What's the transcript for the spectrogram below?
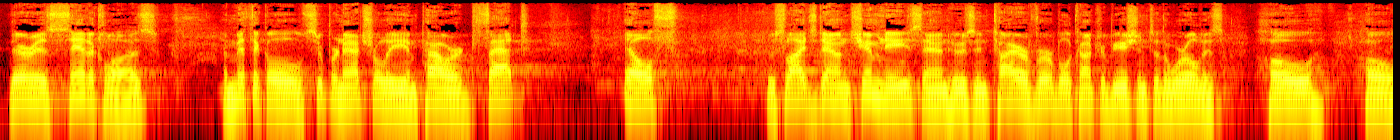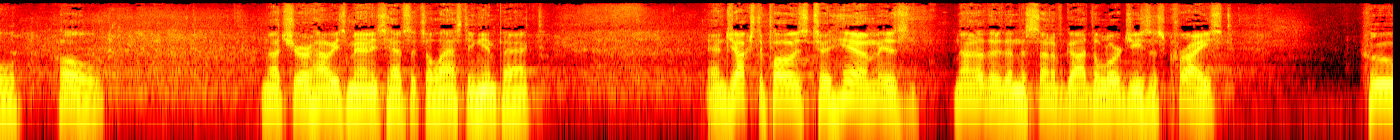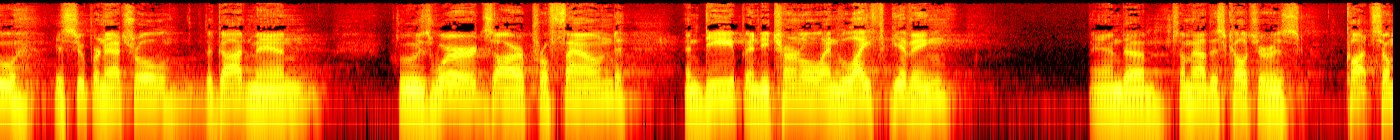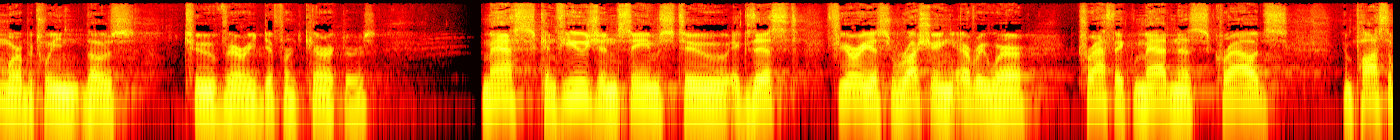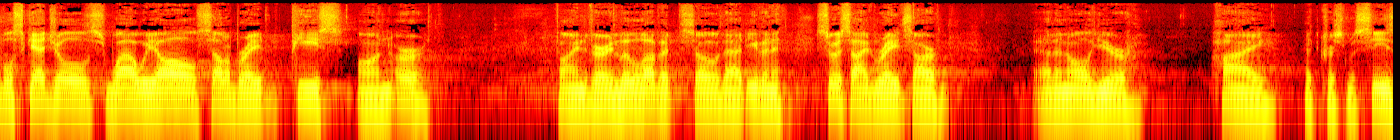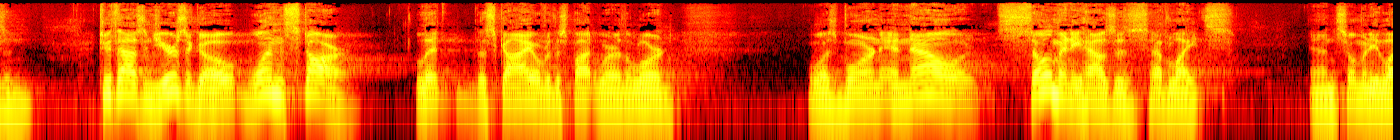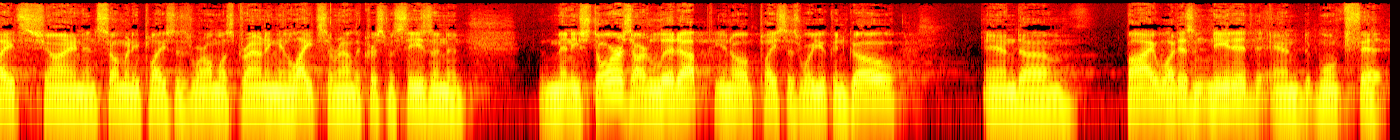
There is Santa Claus, a mythical, supernaturally empowered fat elf who slides down chimneys and whose entire verbal contribution to the world is ho, ho, ho. I'm not sure how he's managed to have such a lasting impact. And juxtaposed to him is none other than the Son of God, the Lord Jesus Christ, who is supernatural, the God man, whose words are profound and deep and eternal and life giving. And um, somehow this culture is caught somewhere between those two very different characters. Mass confusion seems to exist, furious rushing everywhere, traffic madness, crowds, impossible schedules, while we all celebrate peace on earth. Find very little of it, so that even suicide rates are at an all year high at Christmas season. 2,000 years ago, one star lit the sky over the spot where the Lord was born, and now so many houses have lights. And so many lights shine in so many places. We're almost drowning in lights around the Christmas season, and many stores are lit up, you know, places where you can go and um, buy what isn't needed and won't fit.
